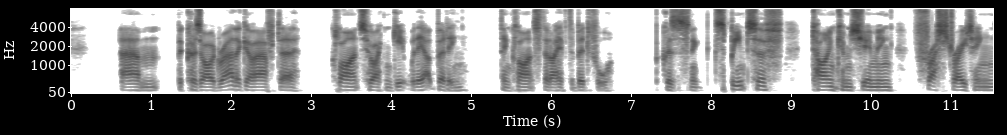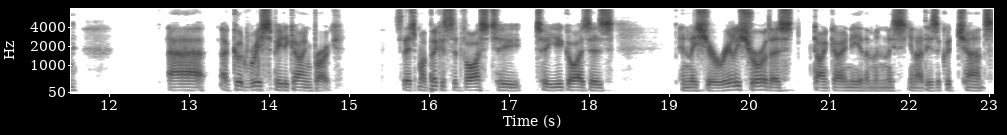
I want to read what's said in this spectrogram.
um, because I would rather go after clients who I can get without bidding than clients that I have to bid for because it's an expensive, time consuming, frustrating, uh, a good recipe to going broke. So that's my biggest advice to to you guys is unless you're really sure of this, don't go near them unless you know there's a good chance.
